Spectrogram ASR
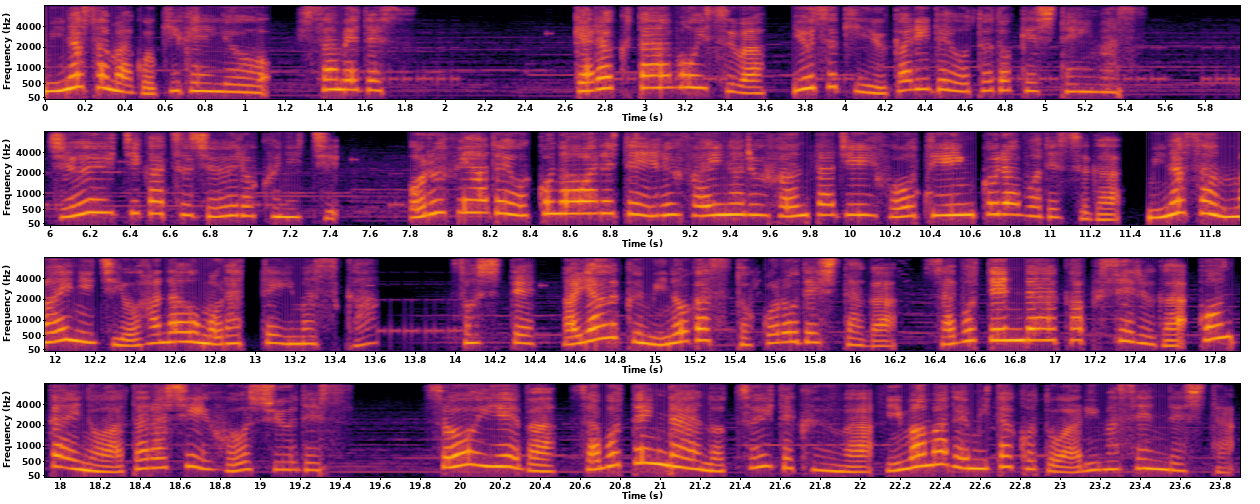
皆様ごきげんよう、ひさめです。キャラクターボイスは、ゆずきゆかりでお届けしています。11月16日、オルフェアで行われているファイナルファンタジー14コラボですが、皆さん毎日お花をもらっていますか？そして、危うく見逃すところでしたが、サボテンダーカプセルが今回の新しい報酬です。そういえば、サボテンダーのついてくんは今まで見たことありませんでした。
